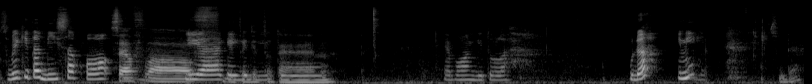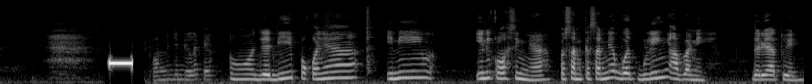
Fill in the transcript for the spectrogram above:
sebenarnya kita bisa kok Self love. Iya, kayak gitu, gitu-gitu. kan. ya pokoknya gitulah udah ini Sudah. Jelek ya. Oh, jadi pokoknya ini ini closing ya. Pesan kesannya buat bullying apa nih dari Atwin?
